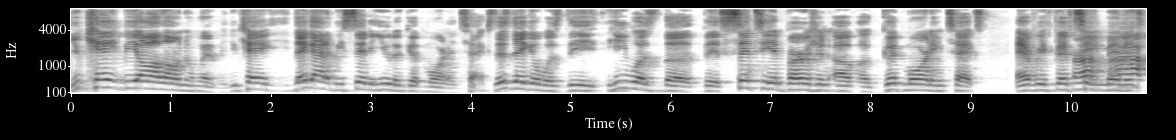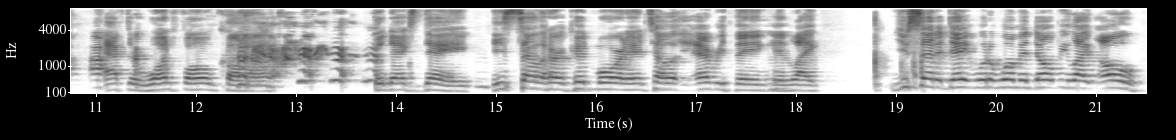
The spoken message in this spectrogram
you can't be all on the women. You can't. They got to be sending you the good morning text. This nigga was the he was the the sentient version of a good morning text every 15 minutes after one phone call the next day. He's telling her good morning, tell her everything, and mm-hmm. like you set a date with a woman, don't be like, oh,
